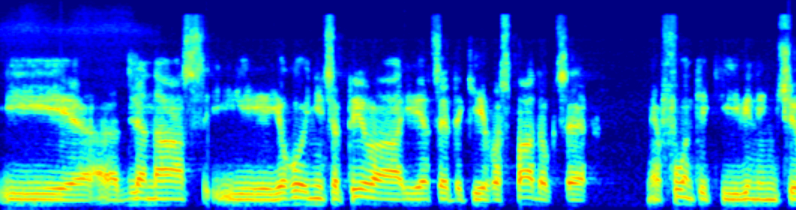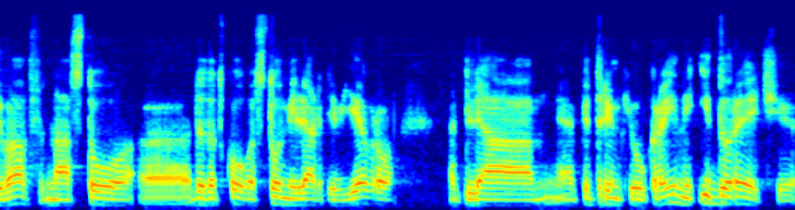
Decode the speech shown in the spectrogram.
і е, для нас, і його ініціатива, і це такий його спадок. Це фонд, який він ініціював на 100, е, додатково 100 мільярдів євро для е, підтримки України. І до речі, е,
